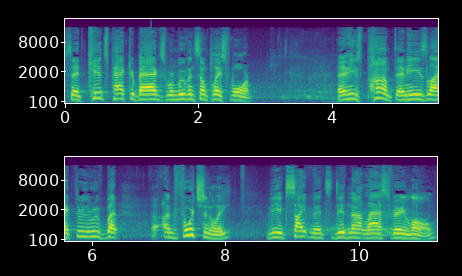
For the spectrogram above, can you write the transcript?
said kids pack your bags. We're moving someplace warm and he's pumped and he's like through the roof. But uh, unfortunately, the excitement did not last very long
